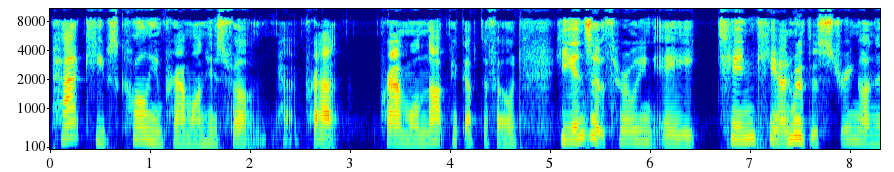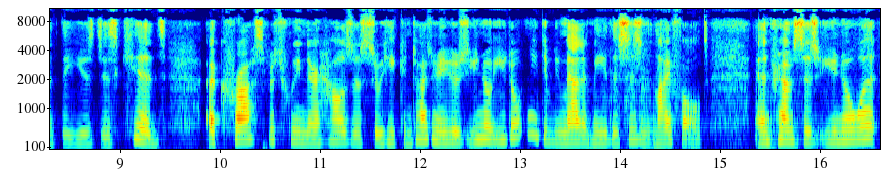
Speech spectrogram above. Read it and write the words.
Pat keeps calling Pram on his phone. Pat, Pratt Pram will not pick up the phone. He ends up throwing a tin can with a string on it they used as kids across between their houses so he can talk to me. He goes, You know, you don't need to be mad at me. This isn't my fault. And Pram says, You know what?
